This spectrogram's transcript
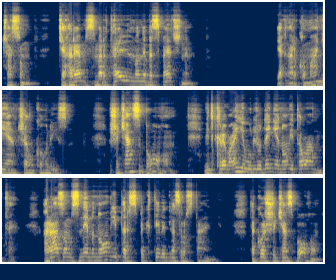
Часом тягарем смертельно небезпечним, як наркоманія чи алкоголізм. Життя з Богом відкриває у людині нові таланти, а разом з ним нові перспективи для зростання. Також життя з Богом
